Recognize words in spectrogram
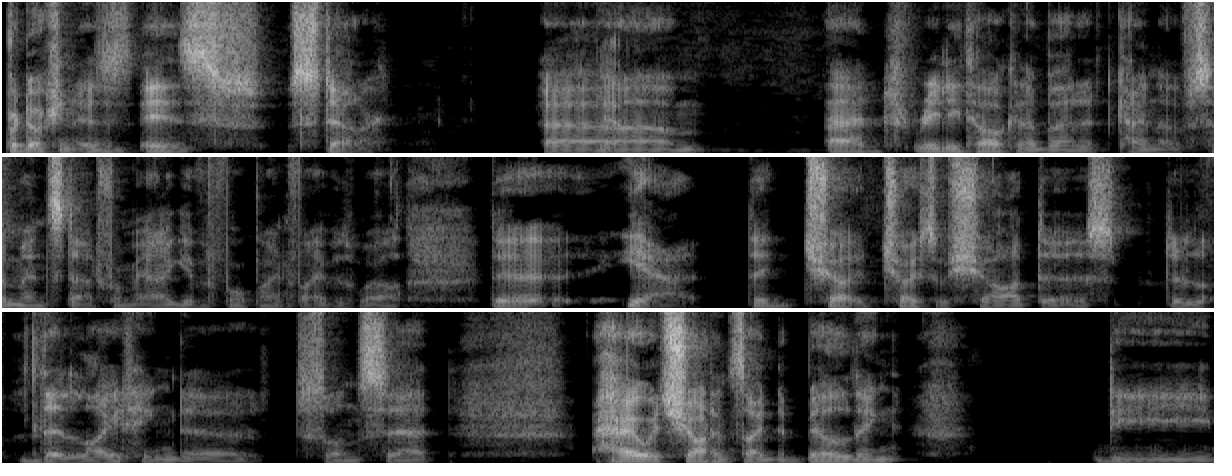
Production is is stellar. Um, Yeah. and really talking about it kind of cements that for me. I give it four point five as well. The yeah, the cho- choice of shot, the the the lighting, the sunset, how it's shot inside the building, the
